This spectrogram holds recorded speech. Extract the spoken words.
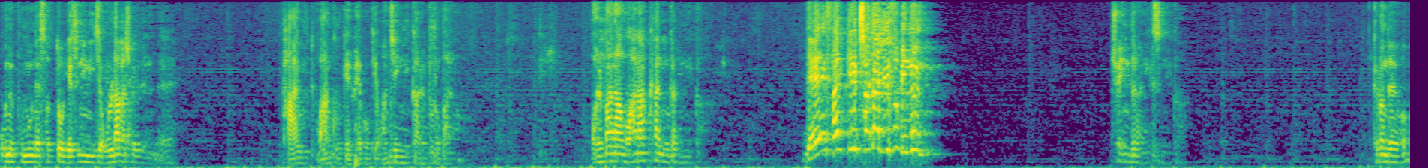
오늘 본문에서 또 예수님이 이제 올라가셔야 되는데 다윗 왕국의 회복이 언제입니까를 물어봐요. 얼마나 완악한 인간입니까? 내 살길 찾아 예수 믿는 죄인들 아니겠습니까? 그런데요,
